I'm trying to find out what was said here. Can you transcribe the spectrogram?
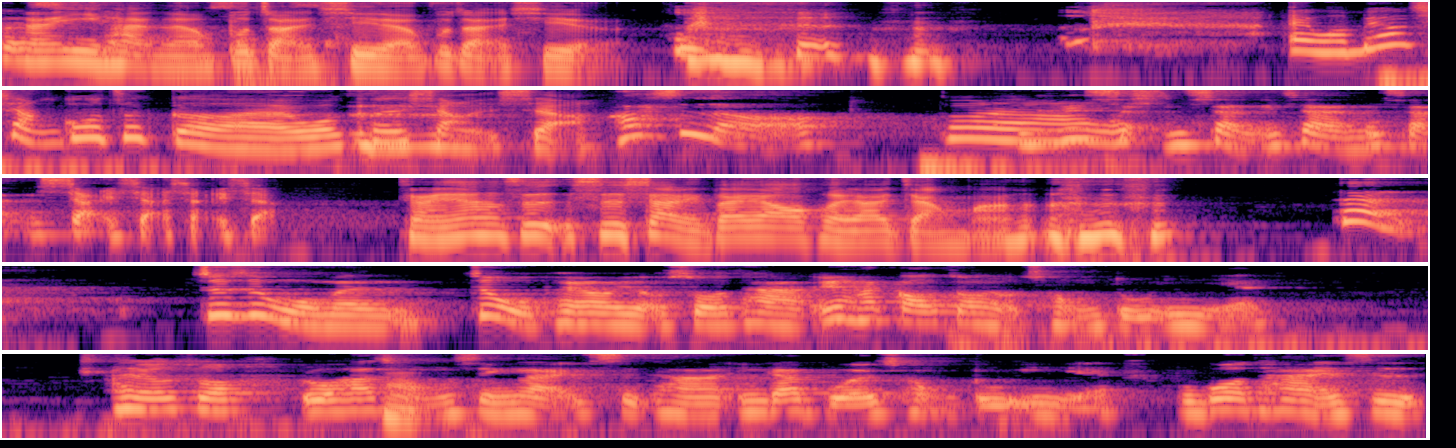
那易涵呢？不转系了，不转系了。哎、欸，我没有想过这个、欸，哎，我可以想一下。啊是啊，对啊，你可以想，你想一下，你想想一下，想一下，想一下是是下礼拜要回来讲吗？但就是我们就我朋友有说他，因为他高中有重读一年，他就说如果他重新来一次，嗯、他应该不会重读一年。不过他还是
